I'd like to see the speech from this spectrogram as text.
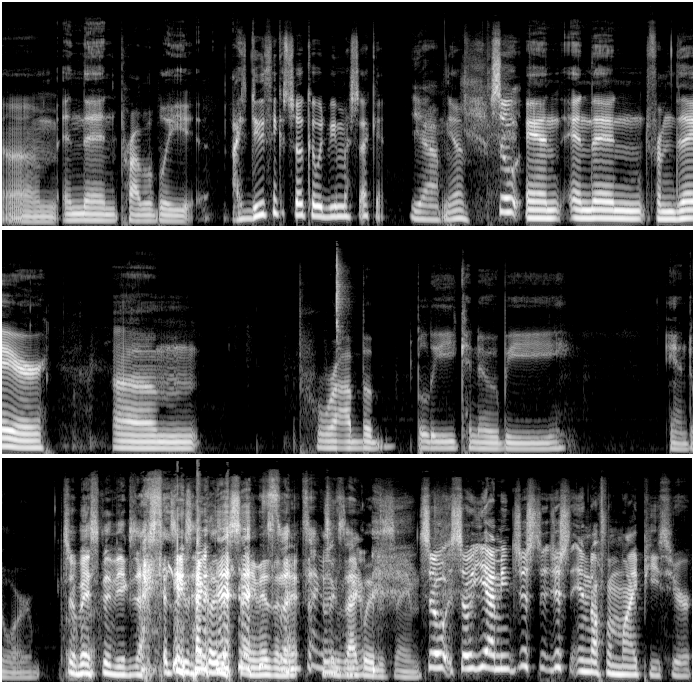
um and then probably i do think ahsoka would be my second Yeah. yeah So and and then from there um probably kenobi and or so basically the exact same. it's exactly the same isn't It's it exactly it's the exactly same. the same So so yeah, I mean just just end off on my piece here.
